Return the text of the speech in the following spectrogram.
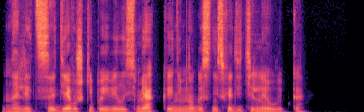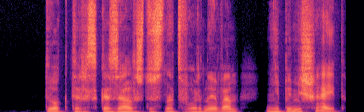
На лице девушки появилась мягкая, немного снисходительная улыбка. «Доктор сказал, что снотворное вам не помешает».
